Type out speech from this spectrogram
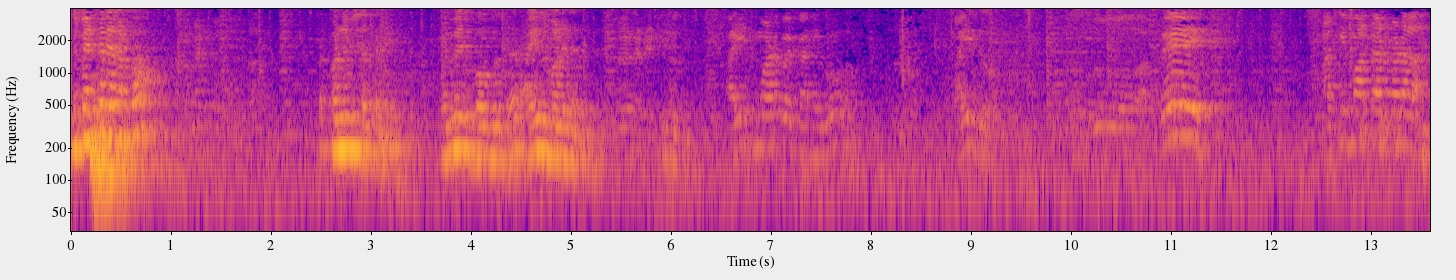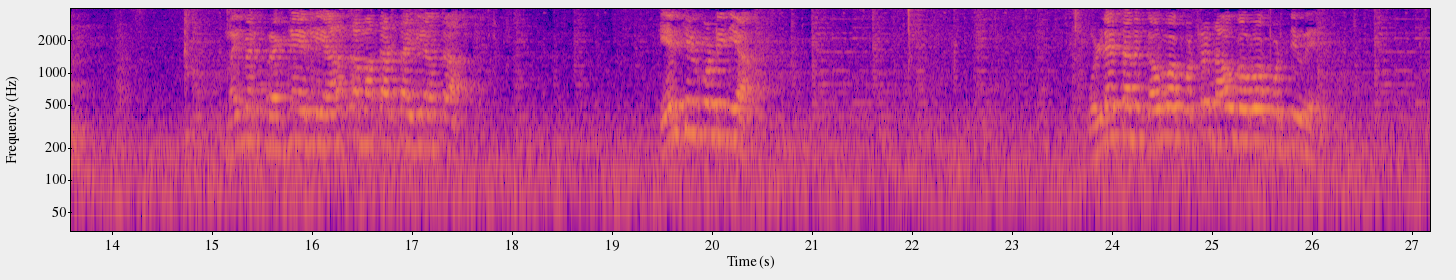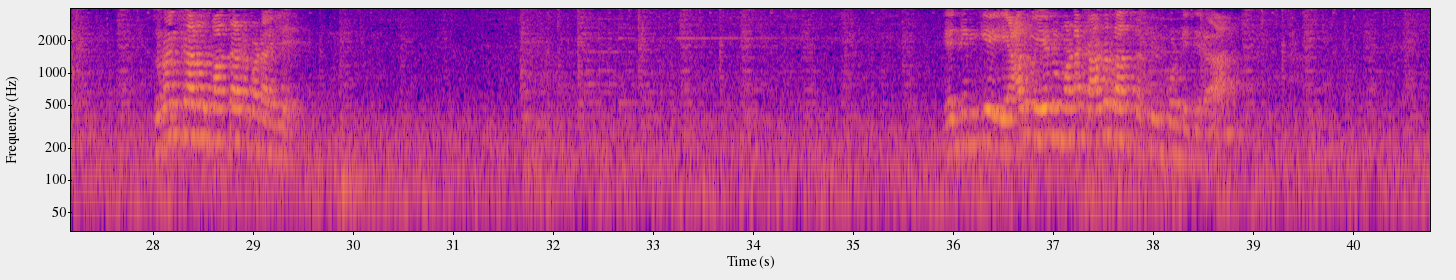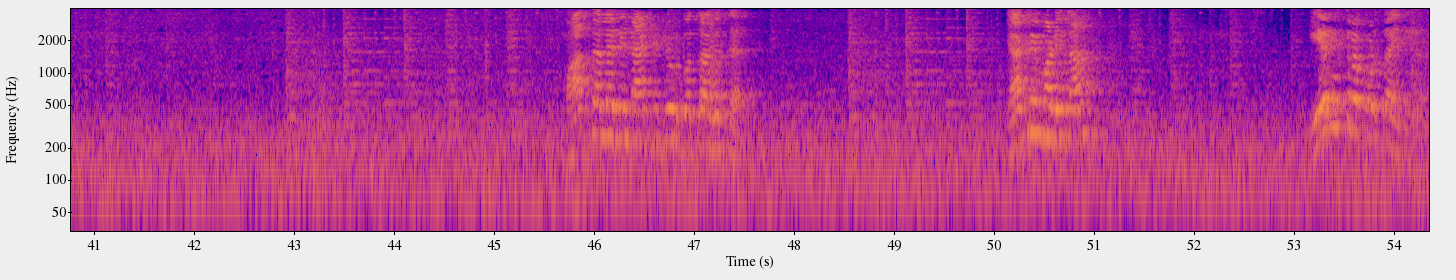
ನಿಮ್ಮ ಹೆಸರೇನಪ್ಪ ಒಂದು ನಿಮಿಷ ಸರಿ ಎಂ ಎಚ್ ಬಾಬು ಸರ್, ಐದು ಮಾಡಿದ್ದಾರೆ ಐದು ಮಾಡಬೇಕಾ ನೀವು? ಐದು. ಅತಿ ಮಾತಾಡ್ಬೇಡ. ಮೈ ಮೇಲೆ ಪ್ರಜ್ಞೆ ಇರಲಿ, ಯಾರ ಹತ್ರ ಮಾತಾಡ್ತಾ ಇದೀಯ ಅಂತ. ಏನ್ ತಿಳ್ಕೊಂಡಿದ್ಯಾ? ಒಳ್ಳೆತನ ಗೌರವ ಕೊಟ್ರೆ ನಾವು ಗೌರವ ಕೊಡ್ತೀವಿ. ದುರಂಕಾರದ ಮಾತಾಡಬೇಡ ಇಲ್ಲಿ. ನಿಮ್ಗೆ ಯಾರು ಏನು ಮಾಡಕ್ ಆಗಲ್ಲ ಅಂತ ತಿಳ್ಕೊಂಡಿದ್ದೀರಾ? ಮಾತಲ್ಲೇ ನಿನ್ನ ಆಟಿಟ್ಯೂಡ್ ಗೊತ್ತಾಗುತ್ತೆ. ಯಾಕ್ರಿ ಮಾಡಿಲ್ಲ? ಏನು ಉತ್ತರ ಕೊಡ್ತಾ ಇದ್ದೀರಾ?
